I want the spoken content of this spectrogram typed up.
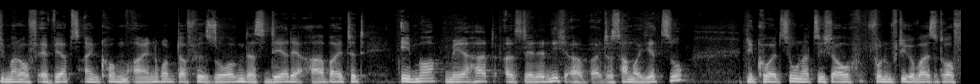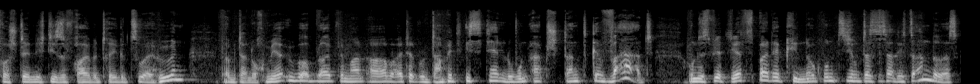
die man auf Erwerbseinkommen einräumt, dafür sorgen, dass der, der arbeitet, immer mehr hat als der, der nicht arbeitet. Das haben wir jetzt so. Die Koalition hat sich auch vernünftigerweise darauf verständigt, diese Freibeträge zu erhöhen, damit dann noch mehr überbleibt, wenn man arbeitet. Und damit ist der Lohnabstand gewahrt. Und es wird jetzt bei der Kindergrundsicherung, das ist ja nichts anderes,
